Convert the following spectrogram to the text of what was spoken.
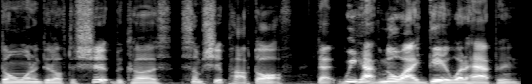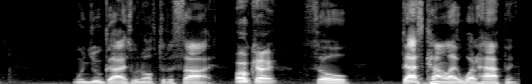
don't want to get off the ship because some shit popped off that we have no idea what happened when you guys went off to the side. Okay. So that's kind of like what happened.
